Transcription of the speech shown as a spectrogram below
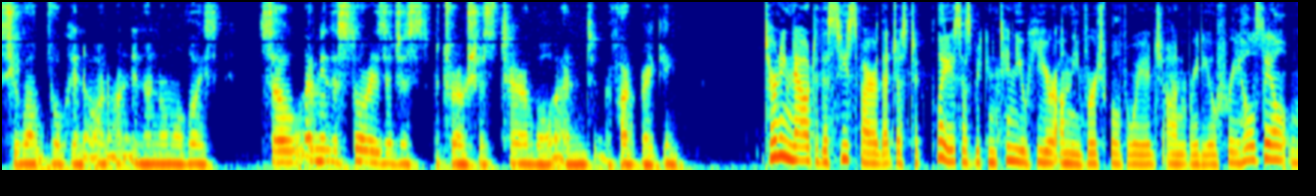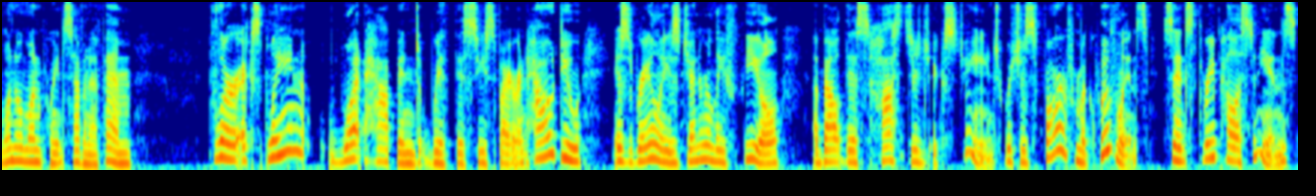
She won't talk in on, on in her normal voice. So I mean the stories are just atrocious, terrible, and heartbreaking. Turning now to the ceasefire that just took place as we continue here on the virtual voyage on Radio Free Hillsdale 101.7 FM. Fleur, explain what happened with this ceasefire and how do Israelis generally feel about this hostage exchange, which is far from equivalence since three Palestinians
